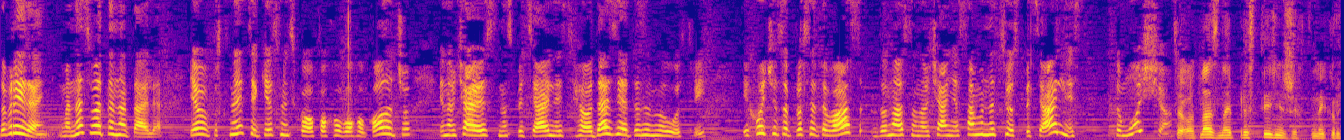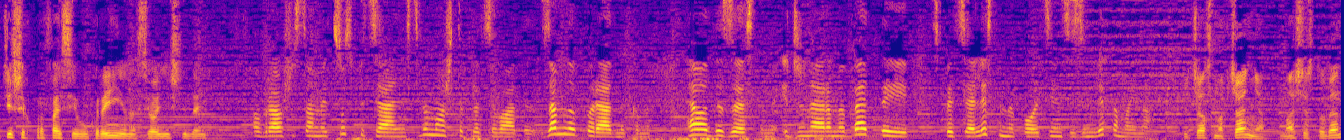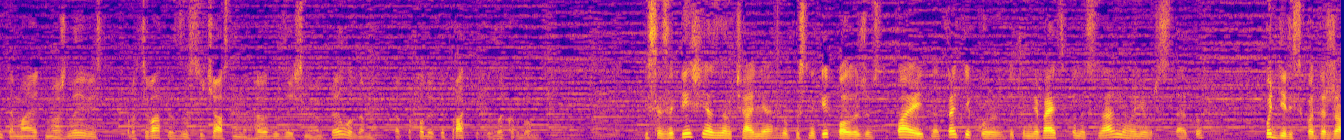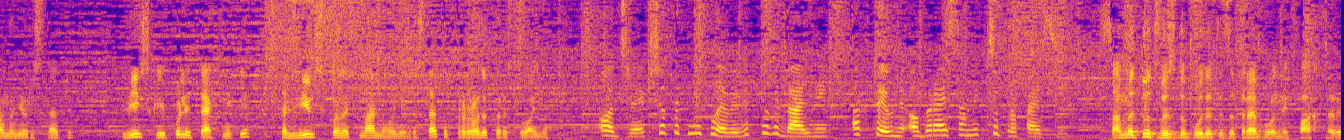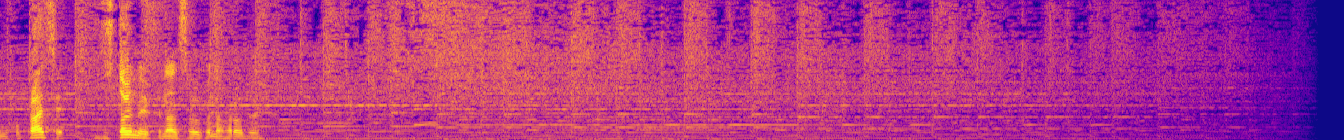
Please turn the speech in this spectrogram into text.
Добрий день, мене звати Наталя. Я випускниця Кисменського фахового коледжу і навчаюсь на спеціальність геодезія та землеустрій. І хочу запросити вас до нас на навчання саме на цю спеціальність, тому що Це одна з найпрестижніших та найкрутіших професій в Україні на сьогоднішній день. Обравши саме цю спеціальність, ви можете працювати землепорядниками, геодезистами, інженерами БТІ, спеціалістами по оцінці землі та майна. Під час навчання наші студенти мають можливість працювати з сучасними геодезичними приладами та проходити практику за кордоном. Після закінчення навчання випускники коледжу вступають на третій курс до Чернівецького національного університету, Подільського державного університету, Львівської політехніки та Львівського національного університету природокористування. Отже, якщо ти кмітливий, відповідальний, активний, обирай саме цю професію. Саме тут ви здобудете затребуваний фах на ринку праці з достойною фінансовою винагородою.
